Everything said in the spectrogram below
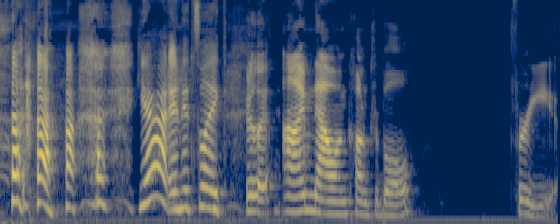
yeah, and it's like you're like, "I'm now uncomfortable for you."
